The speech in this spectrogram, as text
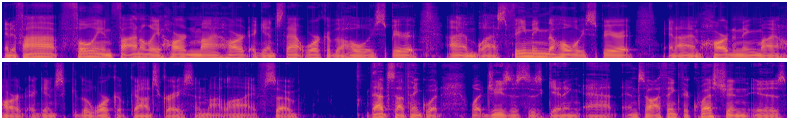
And if I fully and finally harden my heart against that work of the Holy Spirit, I am blaspheming the Holy Spirit and I am hardening my heart against the work of God's grace in my life. So, That's, I think, what, what Jesus is getting at. And so I think the question is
